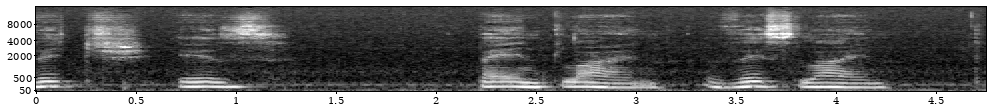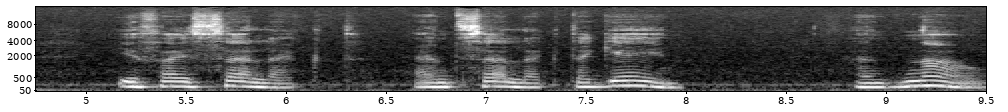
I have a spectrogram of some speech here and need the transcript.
Which is paint line? This line. If I select and select again and now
